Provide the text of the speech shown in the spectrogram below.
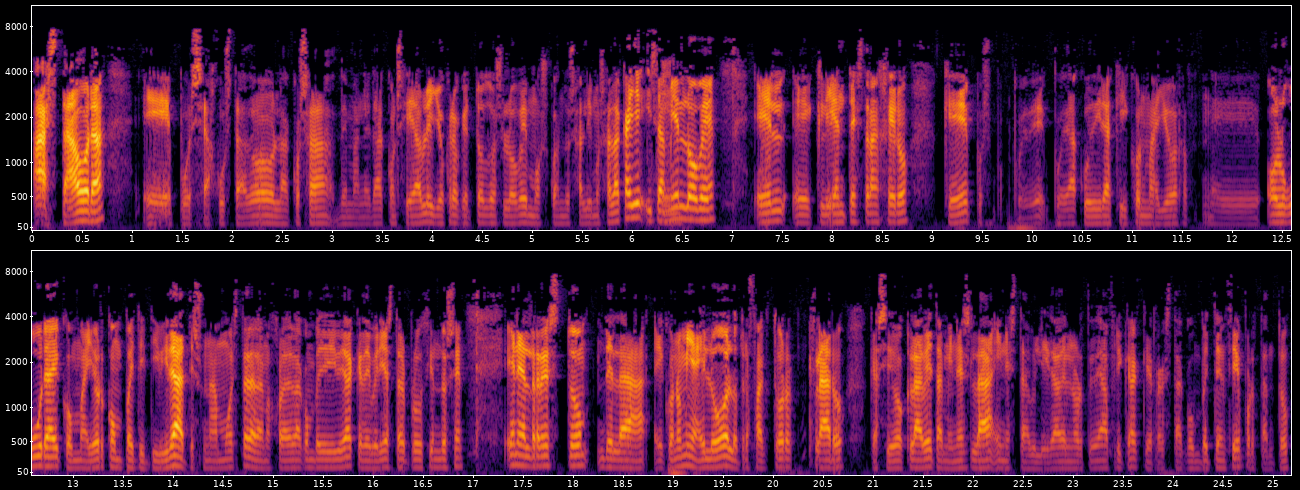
hasta ahora eh, pues se ha ajustado la cosa de manera considerable. Yo creo que todos lo vemos cuando salimos a la calle y Sí. también lo ve el eh, cliente extranjero que pues puede, puede acudir aquí con mayor eh, holgura y con mayor competitividad. Es una muestra de la mejora de la competitividad que debería estar produciéndose en el resto de la economía. Y luego el otro factor claro que ha sido clave también es la inestabilidad del norte de África que resta competencia y por tanto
